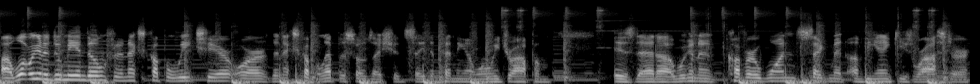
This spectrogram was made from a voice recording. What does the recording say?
Uh, what we're going to do, me and Dylan, for the next couple weeks here, or the next couple episodes, I should say, depending on when we drop them, is that uh, we're going to cover one segment of the Yankees roster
